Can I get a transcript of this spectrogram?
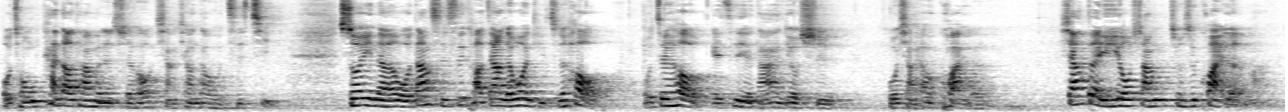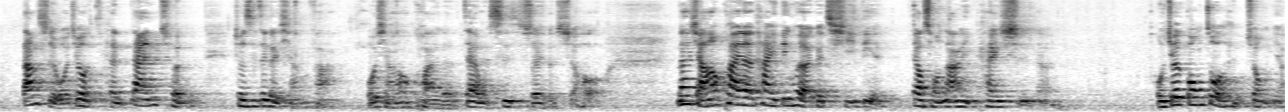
我从看到他们的时候，想象到我自己。所以呢，我当时思考这样的问题之后，我最后给自己的答案就是：我想要快乐。相对于忧伤，就是快乐嘛。当时我就很单纯，就是这个想法。我想要快乐，在我四十岁的时候。那想要快乐，它一定会有一个起点，要从哪里开始呢？我觉得工作很重要。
